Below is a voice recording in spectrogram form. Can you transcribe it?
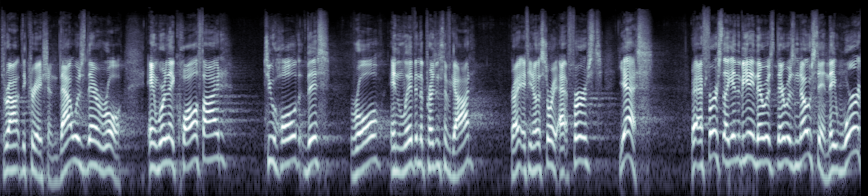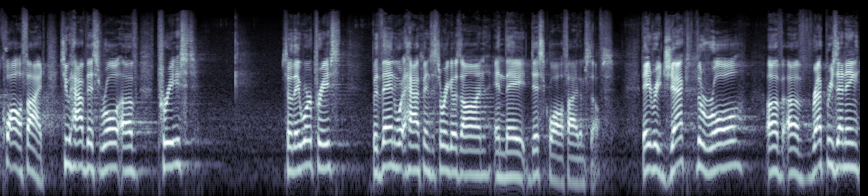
throughout the creation. That was their role. And were they qualified to hold this role and live in the presence of God? Right? If you know the story, at first, yes. At first, like in the beginning, there was, there was no sin. They were qualified to have this role of priest. So they were priests. But then what happens, the story goes on, and they disqualify themselves. They reject the role of, of representing,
